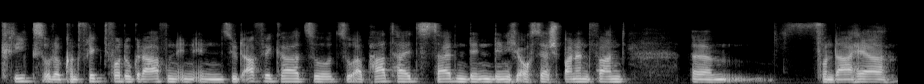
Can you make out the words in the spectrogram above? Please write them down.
Kriegs- oder Konfliktfotografen in, in Südafrika zu, zu Apartheidszeiten, den, den ich auch sehr spannend fand. Ähm, von daher,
